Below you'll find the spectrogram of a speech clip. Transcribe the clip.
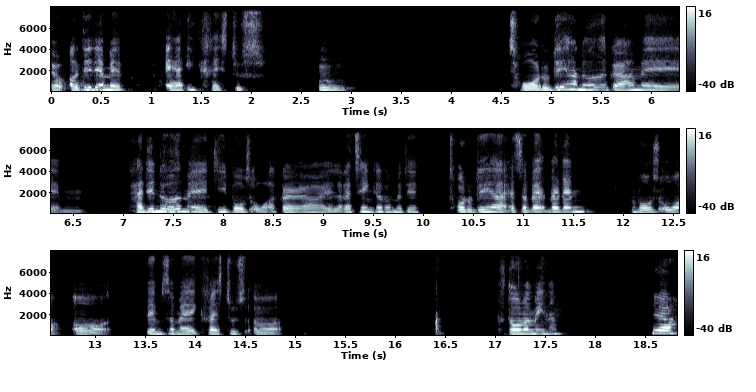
jo. Og det der med, er i Kristus, Mm. tror du, det har noget at gøre med, øhm, har det noget med de, vores ord at gøre, eller hvad tænker du med det? Tror du det her, altså hvad, hvordan vores ord og dem, som er i Kristus, og forstår du, hvad jeg mener? Ja,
